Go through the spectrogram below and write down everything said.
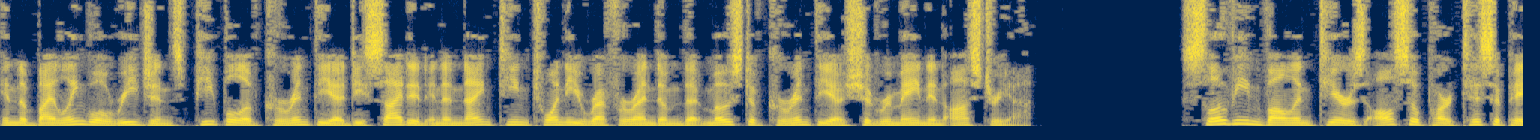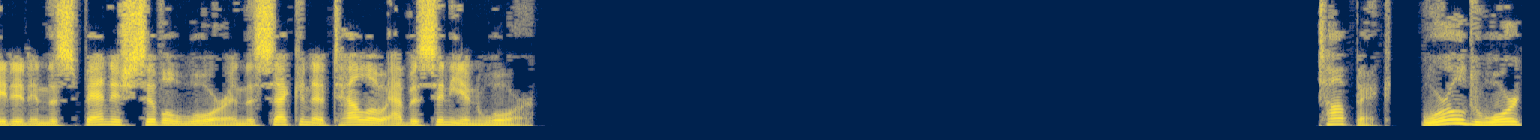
In the bilingual regions, people of Carinthia decided in a 1920 referendum that most of Carinthia should remain in Austria. Slovene volunteers also participated in the Spanish Civil War and the Second Italo-Abyssinian War. World War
